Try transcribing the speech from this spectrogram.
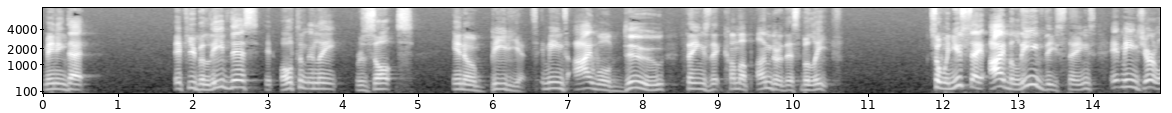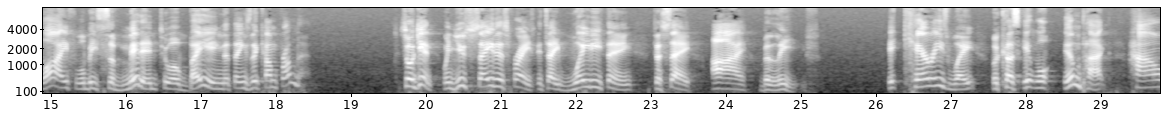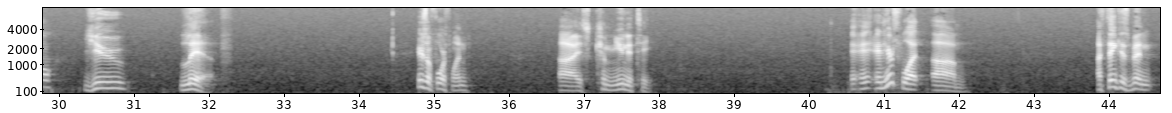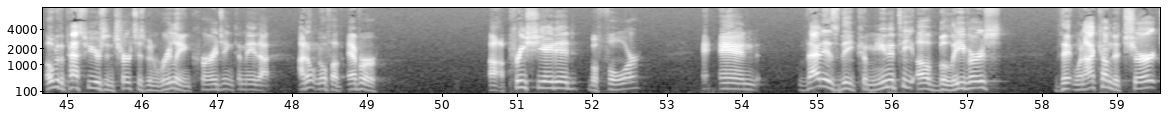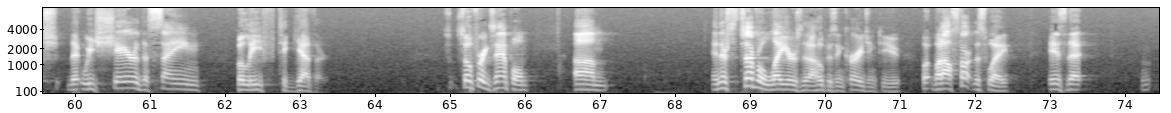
Meaning that if you believe this, it ultimately results in obedience. It means I will do things that come up under this belief. So when you say, I believe these things, it means your life will be submitted to obeying the things that come from that. So again, when you say this phrase, it's a weighty thing to say, I believe. It carries weight because it will impact how you live. Here's a fourth one uh, is community. And, and here's what um, I think has been, over the past few years in church, has been really encouraging to me that I don't know if I've ever uh, appreciated before. And that is the community of believers that when I come to church, that we share the same belief together. So, for example, um, and there's several layers that I hope is encouraging to you, but, but I'll start this way, is that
